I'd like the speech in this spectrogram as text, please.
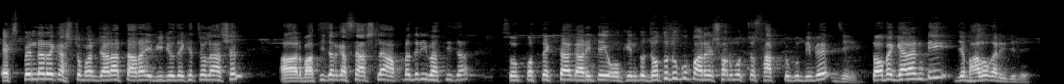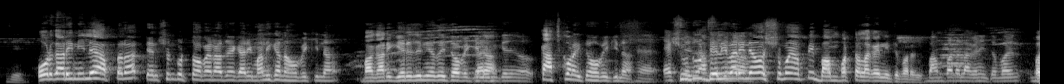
এক্সপেন্ডারের কাস্টমার যারা তারা এই ভিডিও দেখে চলে আসেন। আর ভাতিজার কাছে আসলে আপনাদেরই ভাতিজা। সো প্রত্যেকটা গাড়িতে ও কিন্তু যতটুকু পারে সর্বোচ্চ সাতটুকু দিবে। তবে গ্যারান্টি যে ভালো গাড়ি দিবে। ওর গাড়ি নিলে আপনারা টেনশন করতে হবে না যে গাড়ি মালিকানা হবে কিনা বা গাড়ি গ্যারেজে নিয়ে যেতে হবে কিনা কাজ করাইতে হবে কিনা। হ্যাঁ, শুধু ডেলিভারি নেওয়ার সময় আপনি বাম্পারটা লাগাই নিতে পারেন। বাম্পারটা লাগিয়ে নিতে পারেন বা.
